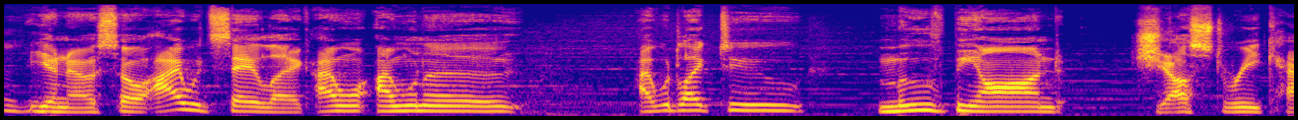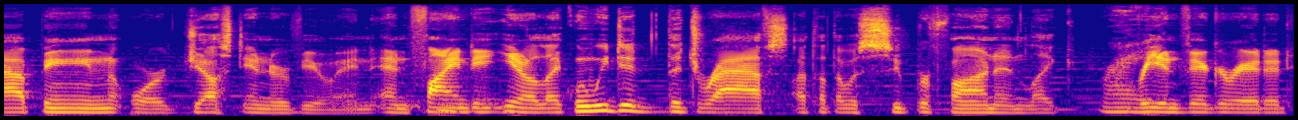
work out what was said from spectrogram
Mhm. You know, so I would say like I want I want to I would like to move beyond just recapping or just interviewing and finding, Mhm. you know, like when we did the drafts, I thought that was super fun and like Right. reinvigorated.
